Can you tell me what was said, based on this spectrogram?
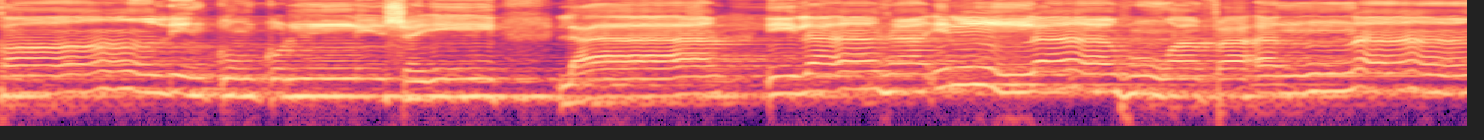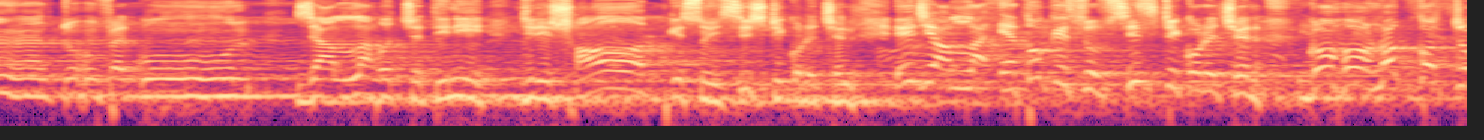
খালিকু কুল্লি লা ইলাহা ইল্লা হুয়া ফাআন্না তুফাকুন। যে আল্লাহ হচ্ছে তিনি, যিনি সব কিছুই সৃষ্টি করেছেন। এই যে আল্লাহ এত কিছু সৃষ্টি করেছেন, গ্রহ, নক্ষত্র,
